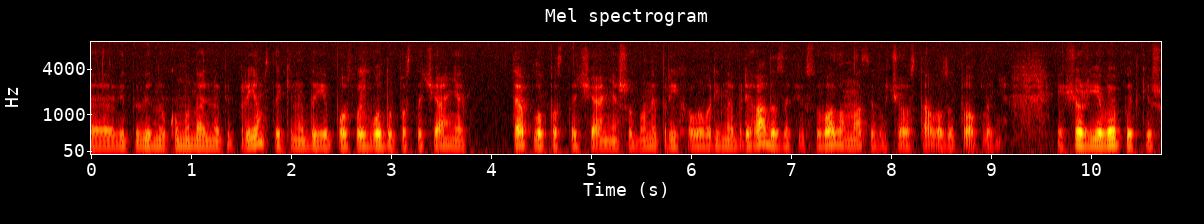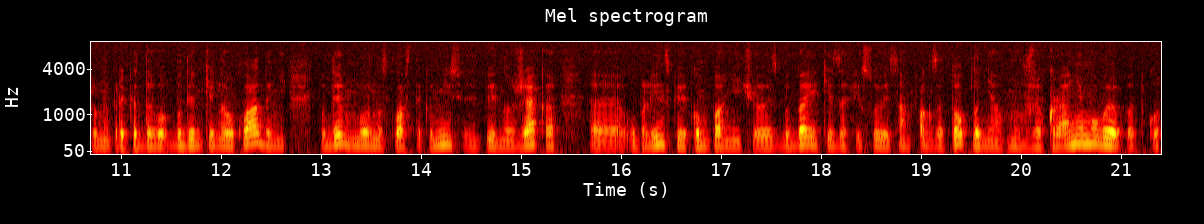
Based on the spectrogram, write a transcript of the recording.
е, відповідного комунального підприємства, яке надає послуги водопостачання. Теплопостачання, щоб вони приїхала аварійна бригада, зафіксувала внаслідок чого стало затоплення. Якщо ж є випадки, що, наприклад, будинки не укладені, туди можна скласти комісію відповідно ЖЕКа, е, управлінської компанії чи ОСББ, які зафіксують сам факт затоплення. Ну вже в крайньому випадку,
